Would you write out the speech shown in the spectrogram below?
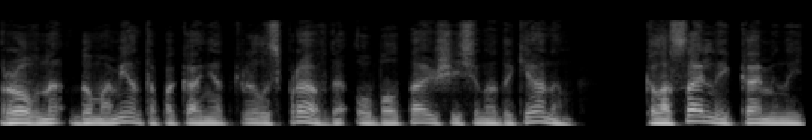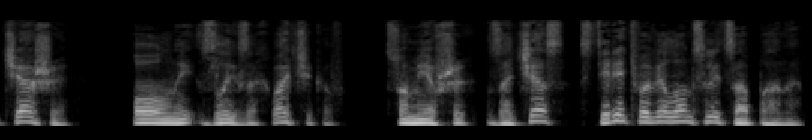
Ровно до момента, пока не открылась правда о болтающейся над океаном колоссальной каменной чаше, полной злых захватчиков, сумевших за час стереть Вавилон с лица пана.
